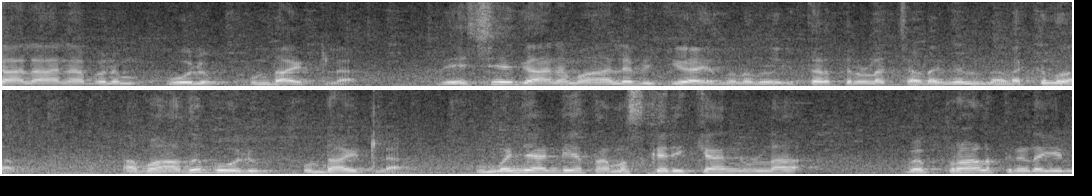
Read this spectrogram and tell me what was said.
ഗാനാലാപനം പോലും ഉണ്ടായിട്ടില്ല. ദേശീയ ഗാനം ആലപിക്കുക എന്നുള്ളത് ഇത്തരത്തിലുള്ള ചടങ്ങിൽ നടക്കുന്നതാണ്. അപ്പോൾ അതുപോലും ഉണ്ടായിട്ടില്ല. ഉമ്മൻചാണ്ടിയെ തമസ്കരിക്കാനുള്ള വെപ്രാളത്തിനിടയിൽ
